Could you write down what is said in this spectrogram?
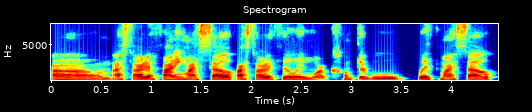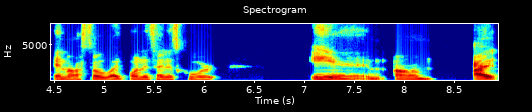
Um, I started finding myself. I started feeling more comfortable with myself and also like on the tennis court and um, I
